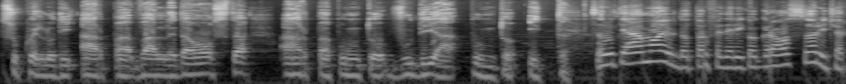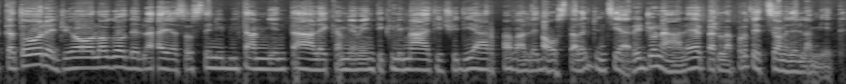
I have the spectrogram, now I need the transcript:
su quello di ARPA Valle d'Aosta arpa.vda.it. Salutiamo il dottor Federico Grosso, ricercatore e geologo dell'area sostenibilità ambientale e cambiamenti climatici di ARPA Valle d'Aosta, l'agenzia regionale per la protezione dell'ambiente.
